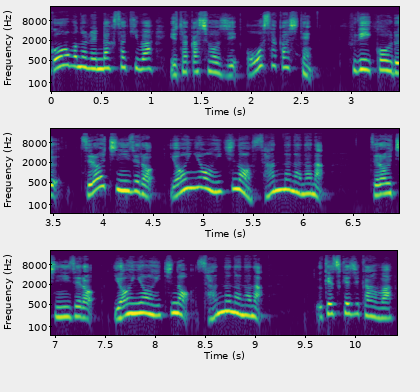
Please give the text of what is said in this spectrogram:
ご応募の連絡先は、豊か商事大阪支店、フリーコール0120-441-377、0120-441-377、受付時間は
